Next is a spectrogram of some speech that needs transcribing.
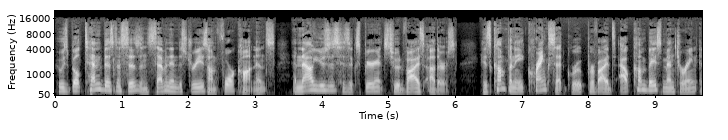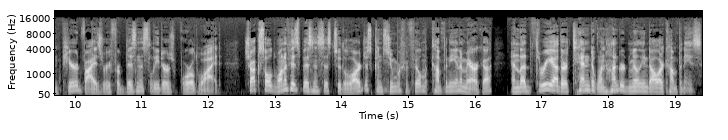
who's built 10 businesses in seven industries on four continents and now uses his experience to advise others. His company, Crankset Group, provides outcome based mentoring and peer advisory for business leaders worldwide. Chuck sold one of his businesses to the largest consumer fulfillment company in America and led three other 10 to 100 million dollar companies.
